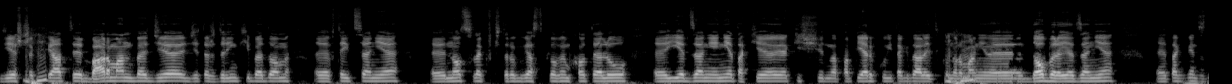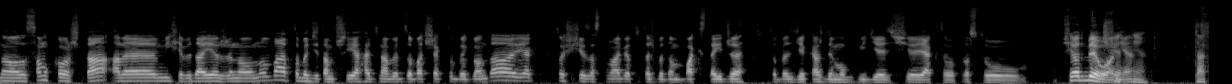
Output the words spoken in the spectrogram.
gdzie jeszcze mhm. kwiaty, barman będzie, gdzie też drinki będą yy, w tej cenie, nocleg w czterogwiazdkowym hotelu, e, jedzenie nie takie jakieś na papierku i tak dalej, tylko mhm. normalnie dobre jedzenie. E, tak więc no, są koszta, ale mi się wydaje, że no, no warto będzie tam przyjechać, nawet zobaczyć jak to wygląda. Jak ktoś się zastanawia, to też będą backstage, to będzie każdy mógł widzieć, jak to po prostu się odbyło. Świetnie. Nie? Tak.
